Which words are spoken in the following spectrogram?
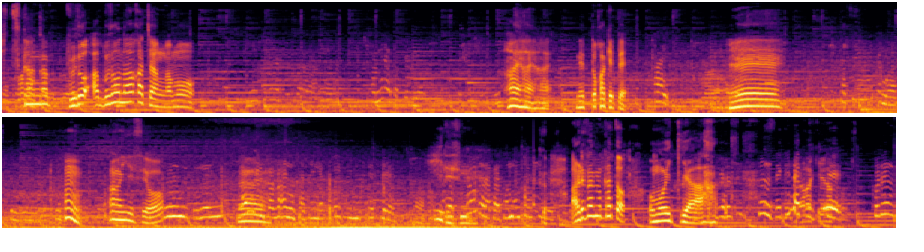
質感が、ぶどう、あ、ぶどうの赤ちゃんがもう、はいはいはい。ネットかけて。はい。え写真見てもらってもいいですえか？ー。うん。あ、いいですよ。うん。何年か前の写真がすごい気に入ってて。いいですね。アルバムかと思いきや。できなくて、これ、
